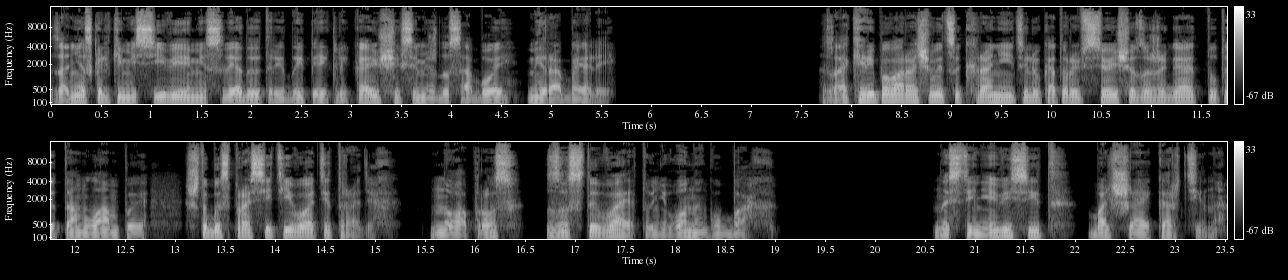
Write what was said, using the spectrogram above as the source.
За несколькими сивиями следуют ряды перекликающихся между собой мирабелей. Закери поворачивается к хранителю, который все еще зажигает тут и там лампы, чтобы спросить его о тетрадях. Но вопрос застывает у него на губах. На стене висит большая картина.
